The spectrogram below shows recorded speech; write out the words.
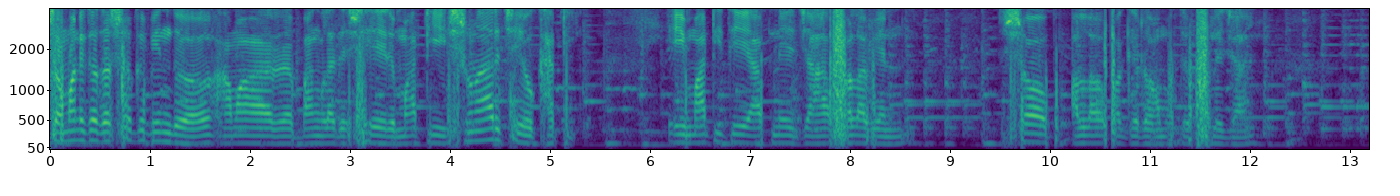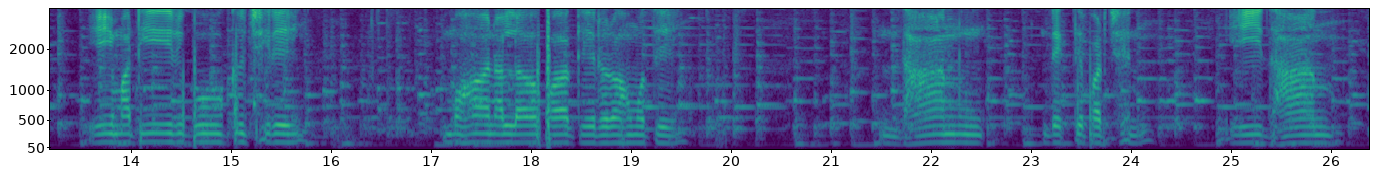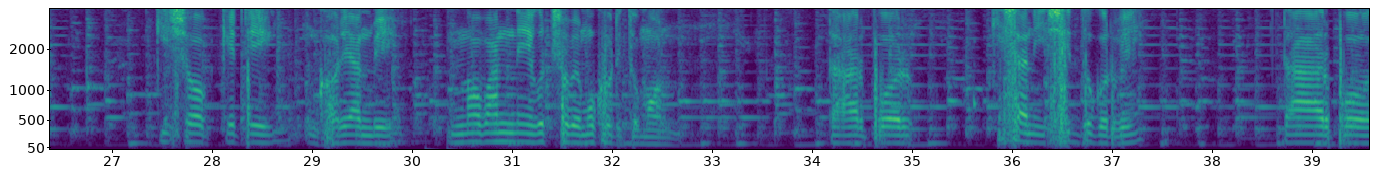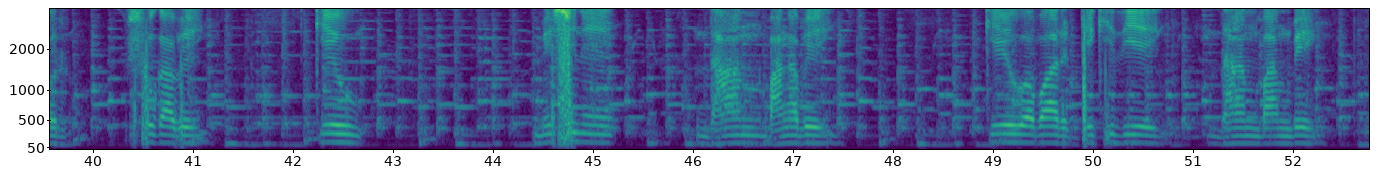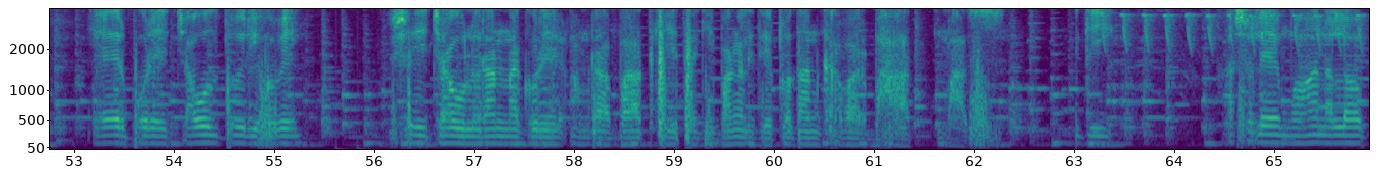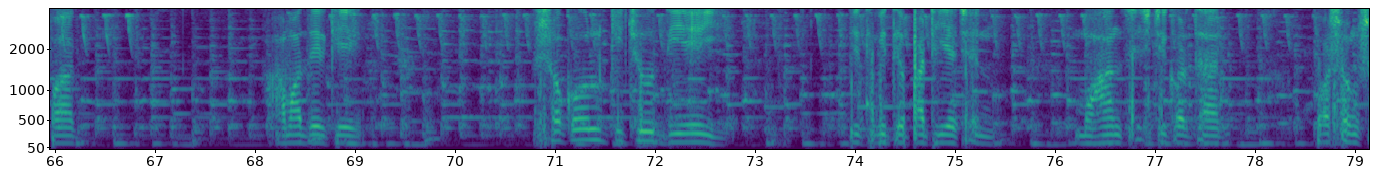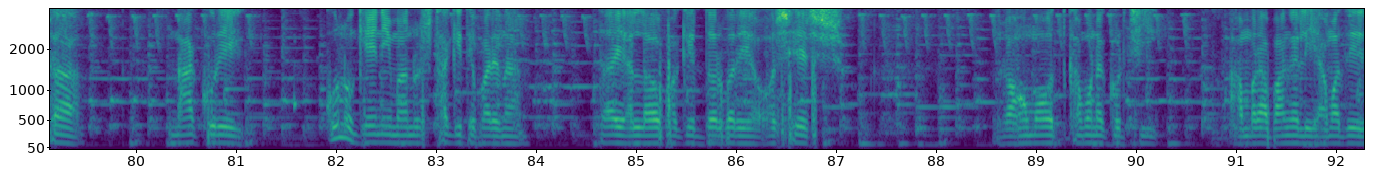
সম্মানিত দর্শকবৃন্দ, আমার বাংলাদেশের মাটি সোনার চেয়েও খাঁটি। এই মাটিতে আপনি যা ফলাবেন, সব আল্লাহ পাকের রহমতে ফলে যায়। এই মাটির বুক ছিঁড়ে মহান আল্লাহ পাকের রহমতে ধান দেখতে পাচ্ছেন এই ধান কৃষক কেটে ঘরে আনবে? নবান্নে উৎসবে মুখরিত মন। তারপর কিষানি সিদ্ধ করবে। তারপর শুকাবে কেউ মেশিনে ধান ভাঙাবে। কেউ আবার ডেকি দিয়ে ধান বানবে। এরপরে চাউল তৈরি হবে। সেই চাউল রান্না করে আমরা ভাত খেয়ে থাকি। বাঙালিদের প্রধান খাবার ভাত, মাছ। কি? আসলে মহান আল্লাহ পাক আমাদেরকে সকল কিছু দিয়েই পৃথিবীতে পাঠিয়েছেন মহান সৃষ্টিকর্তার প্রশংসা না করে কোনো জ্ঞানী মানুষ থাকিতে পারে না। তাই আল্লাহ পাকের দরবারে অশেষ রহমত কামনা করছি। আমরা বাঙালি, আমাদের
